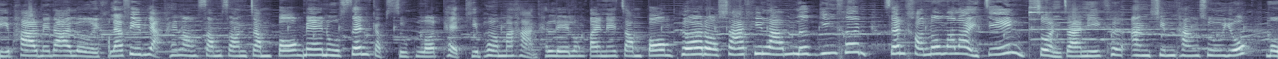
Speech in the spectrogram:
นี้พลาดไม่ได้เลย และฟิล์มอยากให้ลองซัมซอนจำปง เมนูเส้นกับซุปรสเผ็ดที่เพิ่มอาหารทะเลลงไปในจำปง เพื่อรสชาติที่ล้ำลึกยิ่งขึ้น เส้นเขานุ่มอร่อยจริง ส่วนจานนี้คืออันชิมทางซูยุก หมู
